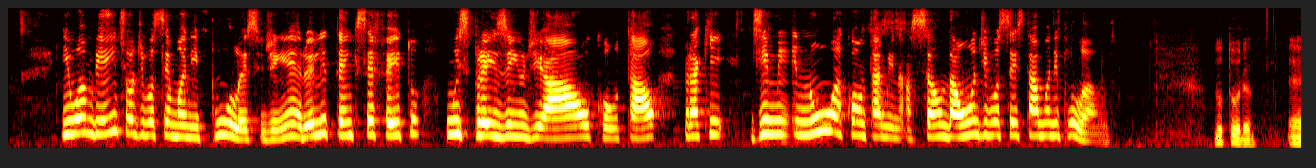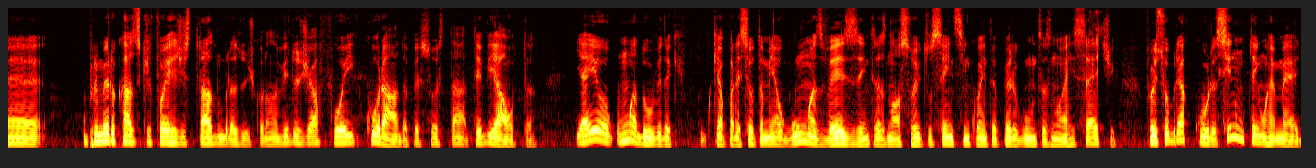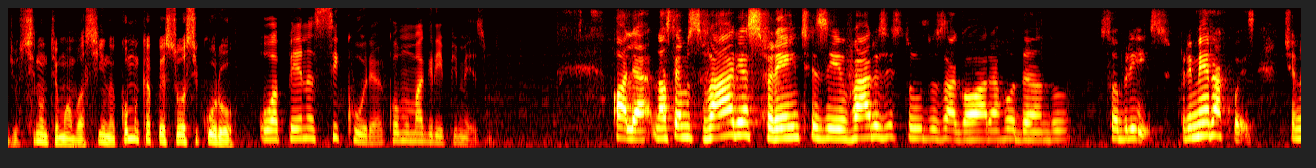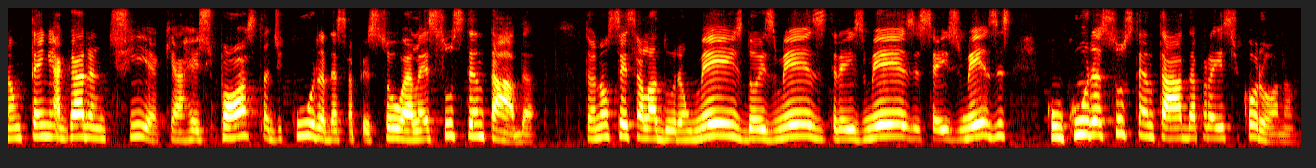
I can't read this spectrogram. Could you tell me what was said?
E o ambiente onde você manipula esse dinheiro, ele tem que ser feito um sprayzinho de álcool tal, para que diminua a contaminação da onde você está manipulando. Doutora, é, o primeiro caso que foi registrado no Brasil de coronavírus já foi curado, a pessoa está, teve alta. E aí, uma dúvida que, que apareceu também algumas vezes entre as nossas 850 perguntas no R7 foi sobre a cura. Se não tem um remédio, se não tem uma vacina, como que a pessoa se curou? Ou apenas se cura, como uma gripe mesmo? Olha, nós temos várias frentes e vários estudos agora rodando sobre isso. Primeira coisa, a gente não tem a garantia que a resposta de cura dessa pessoa ela é sustentada. Então, eu não sei se ela dura um mês, dois meses, três meses, seis meses, com cura sustentada para este corona.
